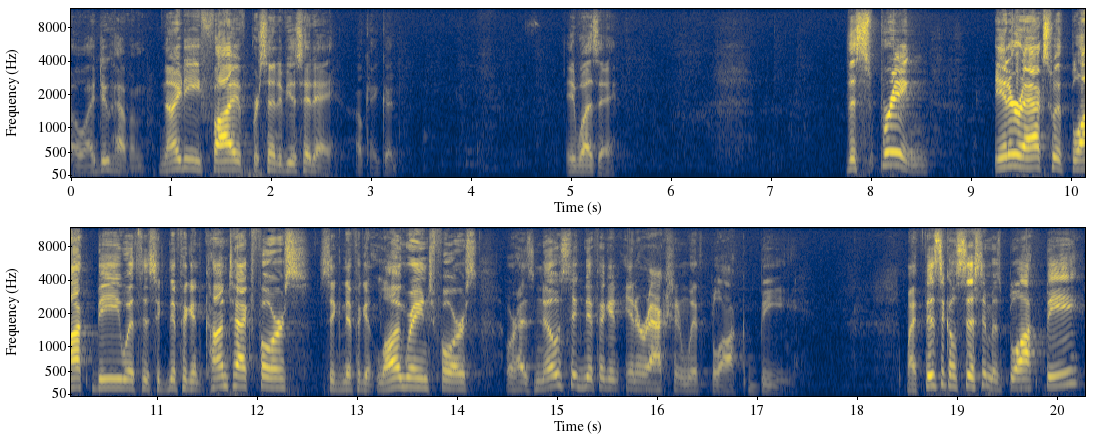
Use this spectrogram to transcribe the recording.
oh, I do have them. 95% of you said A. Okay, good. It was A. The spring interacts with block B with a significant contact force, significant long-range force, or has no significant interaction with block B. My physical system is block B.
